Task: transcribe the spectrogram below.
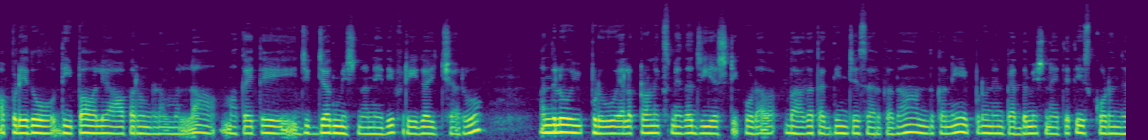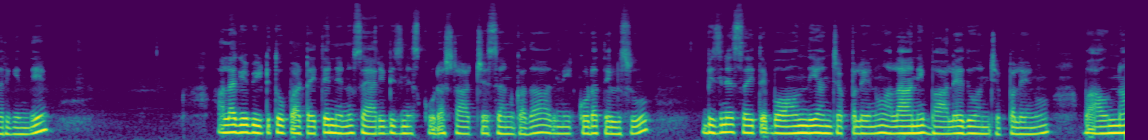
అప్పుడేదో దీపావళి ఆఫర్ ఉండడం వల్ల మాకైతే ఈ జిగ్జాగ్ మిషన్ అనేది ఫ్రీగా ఇచ్చారు. అందులో ఇప్పుడు ఎలక్ట్రానిక్స్ మీద జిఎస్టీ కూడా బాగా తగ్గించేశారు కదా అందుకని ఇప్పుడు నేను పెద్ద మిషన్ అయితే తీసుకోవడం జరిగింది. అలాగే వీటితో పాటు అయితే నేను శారీ బిజినెస్ కూడా స్టార్ట్ చేశాను కదా అది మీకు కూడా తెలుసు. బిజినెస్ అయితే బాగుంది అని చెప్పలేను అలా అని బాగాలేదు అని చెప్పలేను. బాగున్నా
